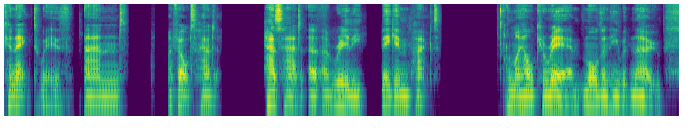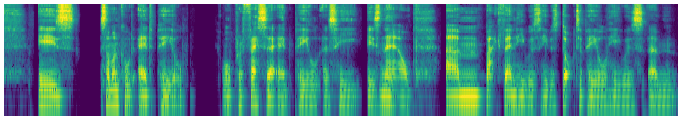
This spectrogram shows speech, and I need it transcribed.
connect with and I felt had has had a, a really big impact on my whole career, more than he would know, is someone called Ed Peile, or Professor Ed Peile as he is now. Um, back then, he was he was Doctor Peile. He was um,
